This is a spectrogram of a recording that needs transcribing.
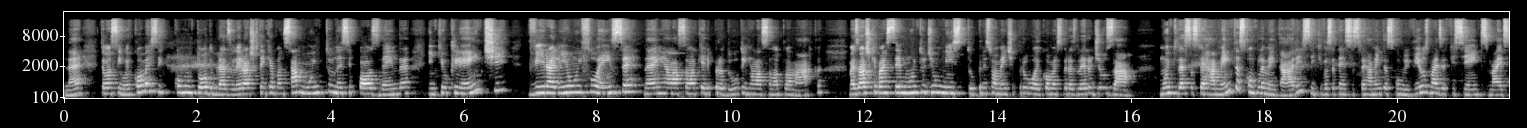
né? Então, assim, o e-commerce como um todo brasileiro, acho que tem que avançar muito nesse pós-venda, em que o cliente vira ali um influencer, né, em relação àquele produto, em relação à tua marca. Mas acho que vai ser muito de um misto, principalmente para o e-commerce brasileiro, de usar muito dessas ferramentas complementares, em que você tem essas ferramentas com reviews mais eficientes, mais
